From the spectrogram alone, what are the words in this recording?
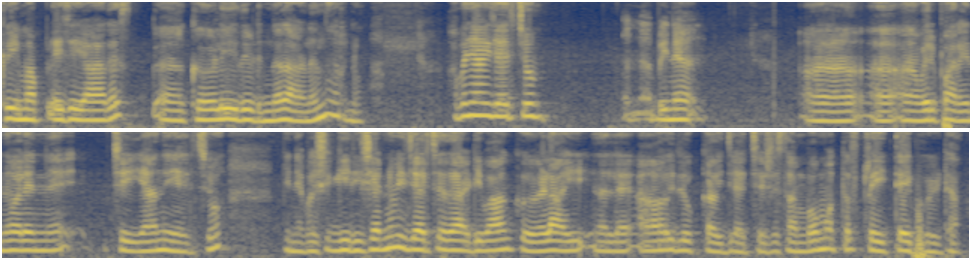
ക്രീം അപ്ലൈ ചെയ്യാതെ കേൾ ചെയ്തിടുന്നതാണെന്ന് പറഞ്ഞു. അപ്പോൾ ഞാൻ വിചാരിച്ചു എന്നാൽ പിന്നെ അവർ പറയുന്ന പോലെ തന്നെ ചെയ്യാമെന്ന് വിചാരിച്ചു. പിന്നെ പക്ഷേ ഗിരീശേട്ടൻ വിചാരിച്ചത് അടിഭാഗം കേളായി നല്ല ആ ഒരു ലുക്കാണ് വിചാരിച്ചത്. പക്ഷേ സംഭവം മൊത്തം സ്ട്രെയിറ്റ് ആയി പോയിട്ടാണ്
